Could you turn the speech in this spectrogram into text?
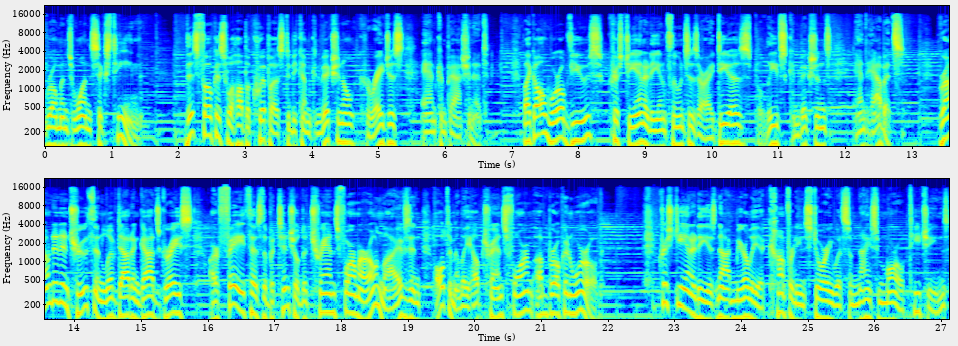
Romans 1 16. This focus will help equip us to become convictional, courageous, and compassionate. Like all worldviews, Christianity influences our ideas, beliefs, convictions, and habits. Grounded in truth and lived out in God's grace, our faith has the potential to transform our own lives and ultimately help transform a broken world. Christianity is not merely a comforting story with some nice moral teachings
